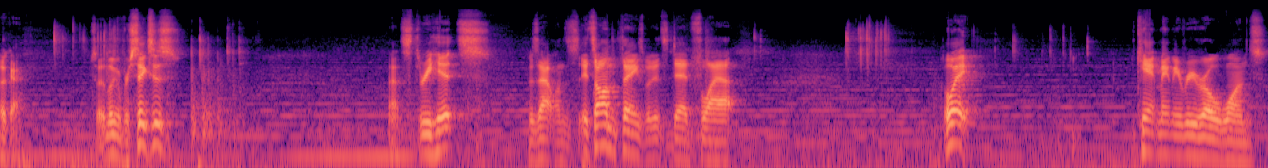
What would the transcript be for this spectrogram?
Okay. So looking for sixes. That's three hits. Because that one's... It's on the things, but it's dead flat. Oh, wait. You can't make me reroll ones.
